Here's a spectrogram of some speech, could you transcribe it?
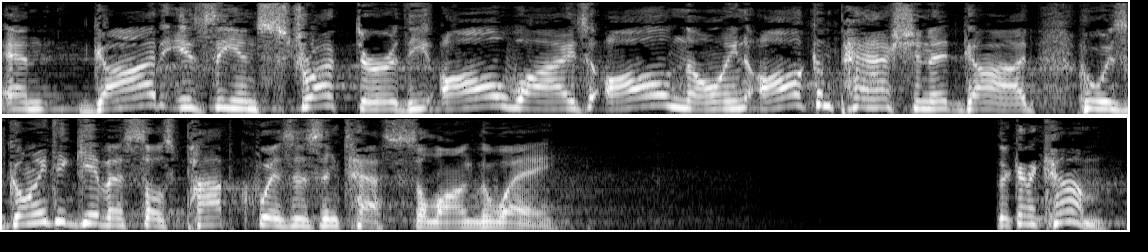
and God is the instructor, the all-wise, all-knowing, all-compassionate God who is going to give us those pop quizzes and tests along the way. They're going to come.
